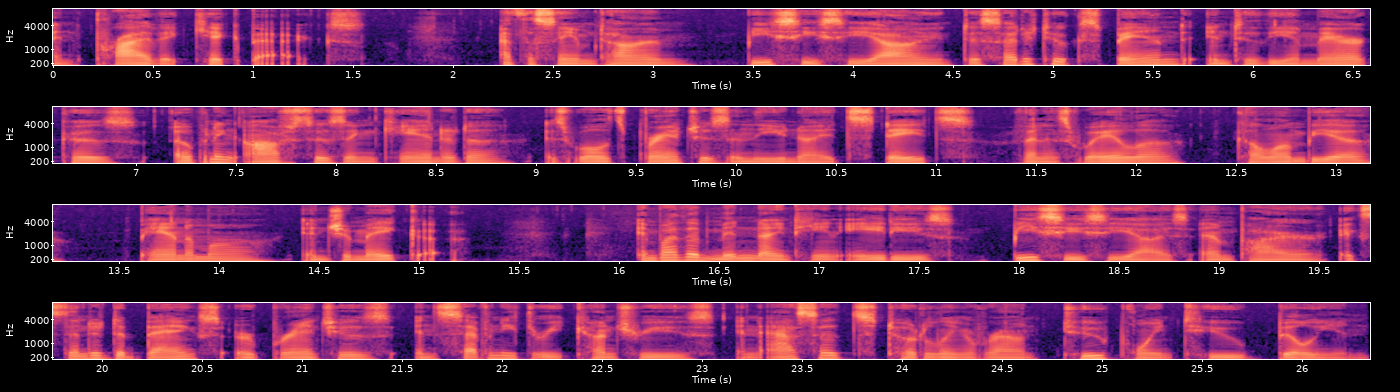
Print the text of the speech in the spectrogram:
and private kickbacks. At the same time, BCCI decided to expand into the Americas, opening offices in Canada as well as branches in the United States, Venezuela, Colombia, Panama, and Jamaica. And by the mid 1980s, BCCI's empire extended to banks or branches in 73 countries and assets totaling around $2.2 billion.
